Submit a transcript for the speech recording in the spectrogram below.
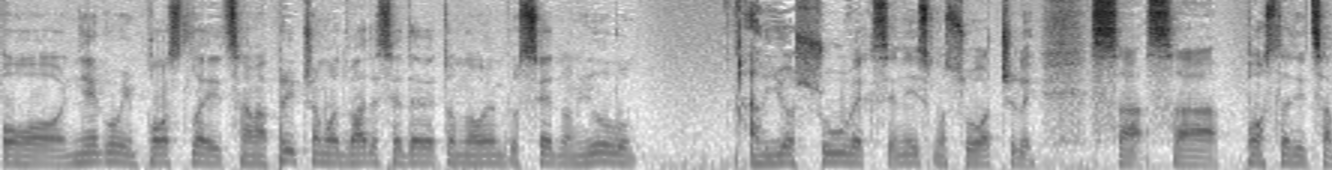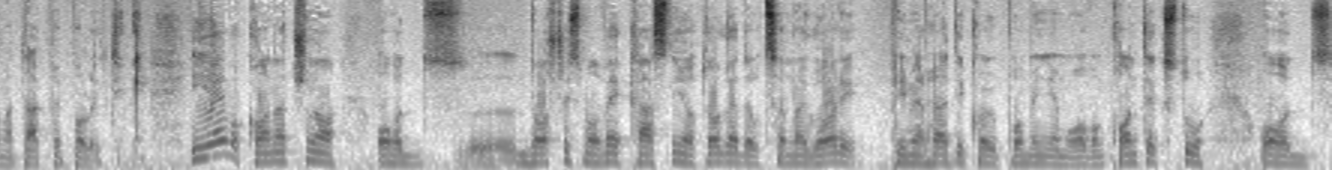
o njegovim posledicama, pričamo o 29. novembru, 7. julu, ali još uvek se nismo suočili sa, sa posljedicama takve politike. I evo, konačno, od, e, došli smo vek kasnije od toga da u Crnoj Gori, primjer radi koju pominjem u ovom kontekstu, od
